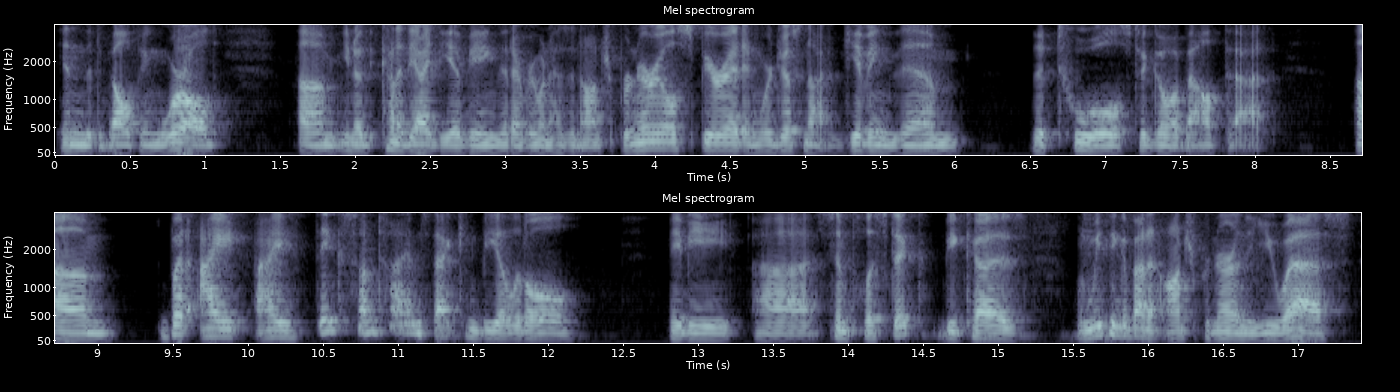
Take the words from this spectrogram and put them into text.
in the developing world. Um, you know, kind of the idea being that everyone has an entrepreneurial spirit, and we're just not giving them the tools to go about that. Um, but I I think sometimes that can be a little maybe uh, simplistic because when we think about an entrepreneur in the U.S.,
